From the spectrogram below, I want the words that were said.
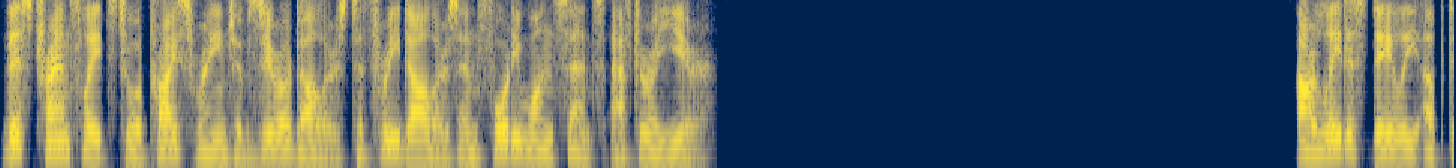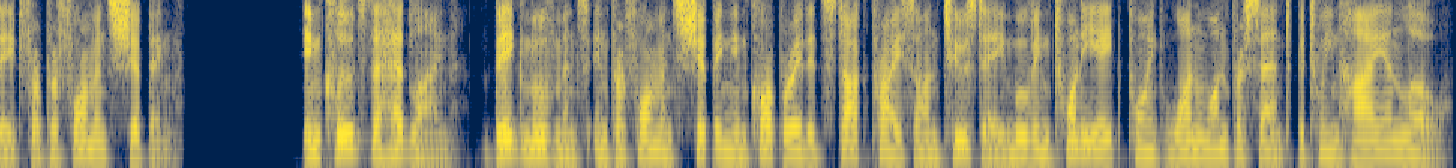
This translates to a price range of $0 to $3.41 after a year. Our latest daily update for performance shipping includes the headline Big movements in Performance Shipping Incorporated stock price on Tuesday moving 28.11% between high and low.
